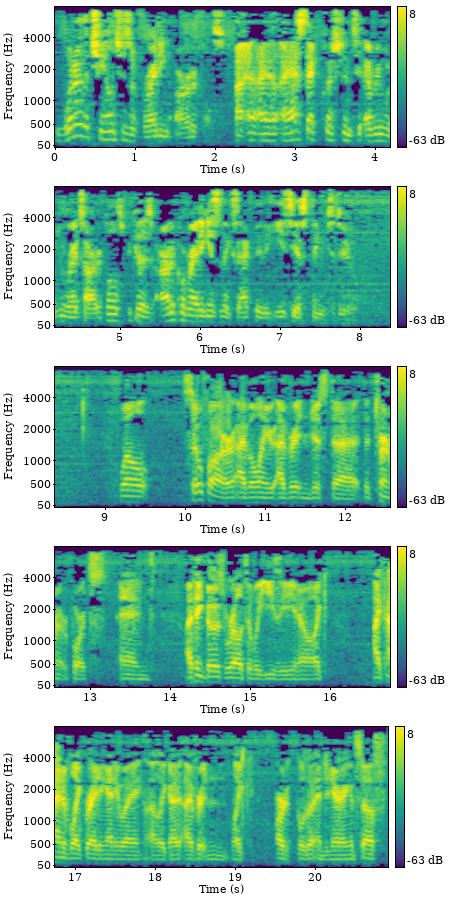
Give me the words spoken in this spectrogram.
what are the challenges of writing articles? I, I, I ask that question to everyone who writes articles because article writing isn't exactly the easiest thing to do. Well, so far I've only I've written just uh, the tournament reports, and I think those were relatively easy. You know, like I kind of like writing anyway. Uh, like I, I've written like articles on engineering and stuff,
